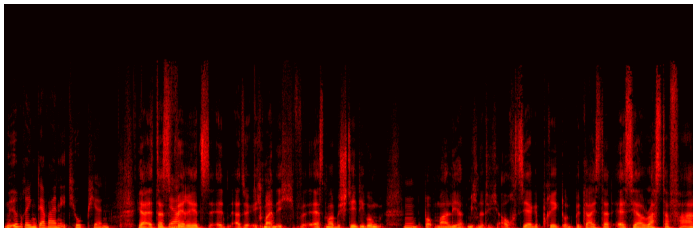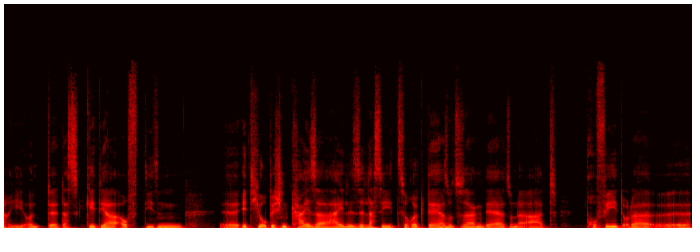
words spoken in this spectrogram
Im Übrigen, der war in Äthiopien. Ja, das Ja. wäre jetzt, äh, also ich meine, Ja. ich erstmal Bestätigung. Hm. Bob Marley hat mich natürlich auch sehr geprägt und begeistert. Er ist ja Rastafari und äh, das geht ja auf diesen äh, äthiopischen Kaiser Haile Selassie zurück, der Hm. ja sozusagen der so eine Art Prophet oder äh,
